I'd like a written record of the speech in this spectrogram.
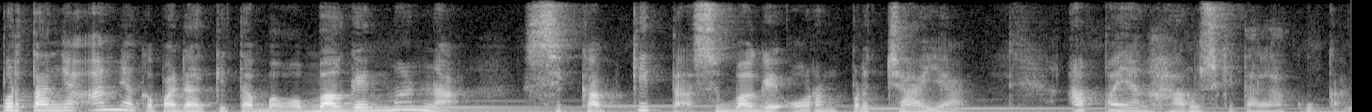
pertanyaannya kepada kita bahwa bagaimana sikap kita sebagai orang percaya apa yang harus kita lakukan?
